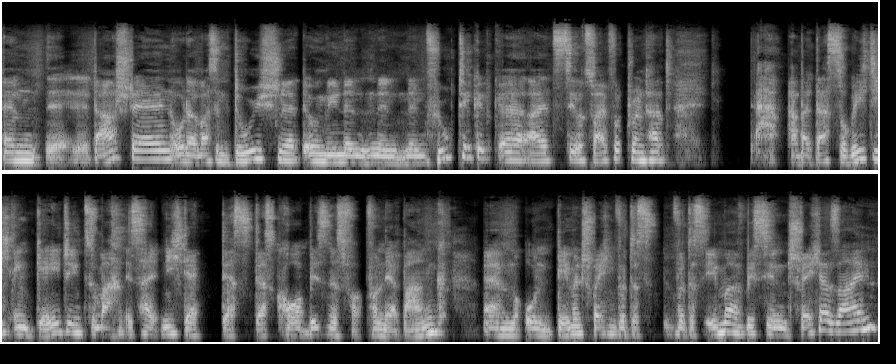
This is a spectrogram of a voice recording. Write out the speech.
ähm, äh, darstellen oder was im Durchschnitt irgendwie ein, Flugticket äh, als CO2-Footprint hat. Aber das so richtig engaging zu machen, ist halt nicht der, das, das Core-Business von, von der Bank. Ähm, und dementsprechend wird das, wird das immer ein bisschen schwächer sein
